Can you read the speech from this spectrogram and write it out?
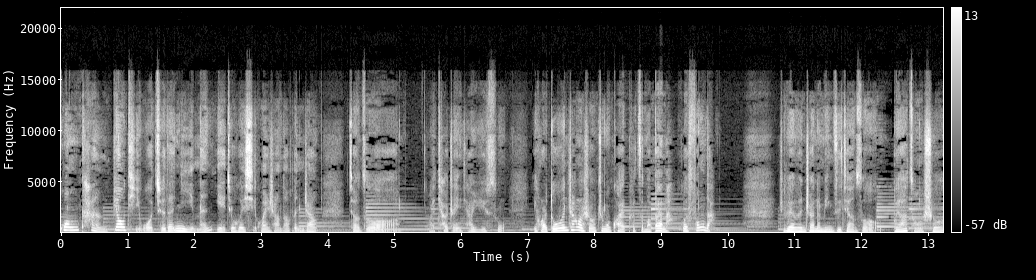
光看标题我觉得你们也就会喜欢上的文章，叫做我调整一下语速，一会儿读文章的时候这么快可怎么办呢？会疯的。这篇文章的名字叫做不要总说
